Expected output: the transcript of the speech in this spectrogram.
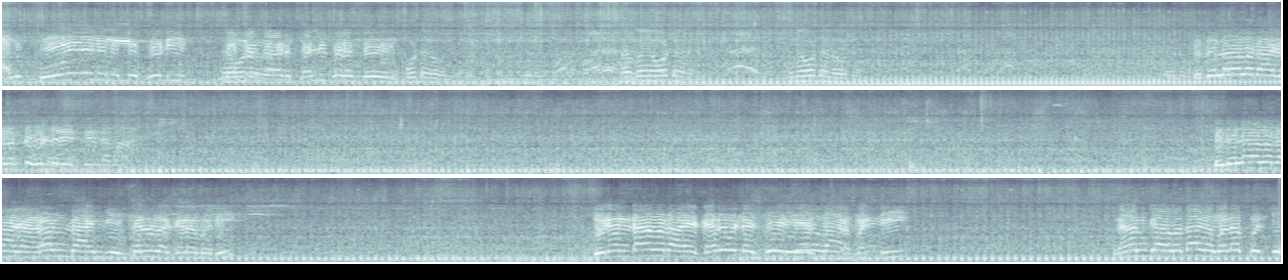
அது போன நம்ம கொடி தமிழ்நாடு ஓட்டுறேன் கொஞ்சம் நான் கொஞ்சம் ஓட்டுறேன் கொஞ்சம் ஓட்டுறேன் ஓட்டுறேன் முதலாவதாக வந்து கொண்டிருக்கின்றமா முதலாவதாக அறந்தாங்கி செல்வ கணபதி. இரண்டாவதாக கருவட்டச்சேரி எல்வார் பண்டி. நான்காவதாக மணப்பட்டி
